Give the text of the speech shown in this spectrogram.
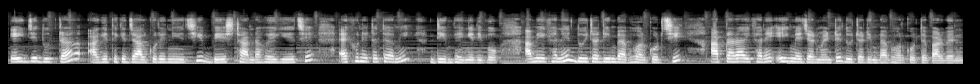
এই যে দুধটা আগে থেকে জাল করে নিয়েছি, বেশ ঠান্ডা হয়ে গিয়েছে। এখন এটাতে আমি ডিম ভেঙে দিব। আমি এখানে দুইটা ডিম ব্যবহার করছি। আপনারা এখানে এই মেজারমেন্টে দুইটা ডিম ব্যবহার করতে পারবেন।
